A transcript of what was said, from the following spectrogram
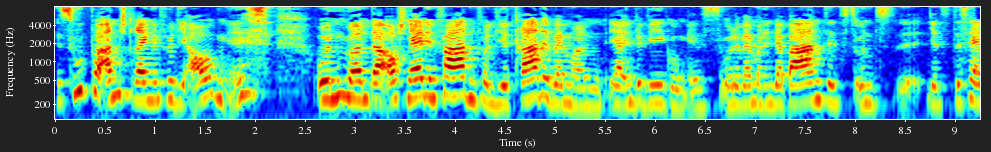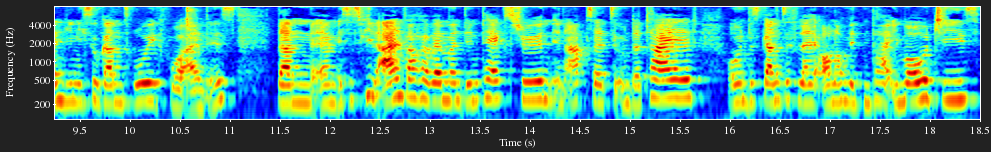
super anstrengend für die Augen ist und man da auch schnell den Faden verliert, gerade wenn man ja in Bewegung ist oder wenn man in der Bahn sitzt und äh, jetzt das Handy nicht so ganz ruhig vor einem ist, dann ähm, ist es viel einfacher, wenn man den Text schön in Absätze unterteilt und das Ganze vielleicht auch noch mit ein paar Emojis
